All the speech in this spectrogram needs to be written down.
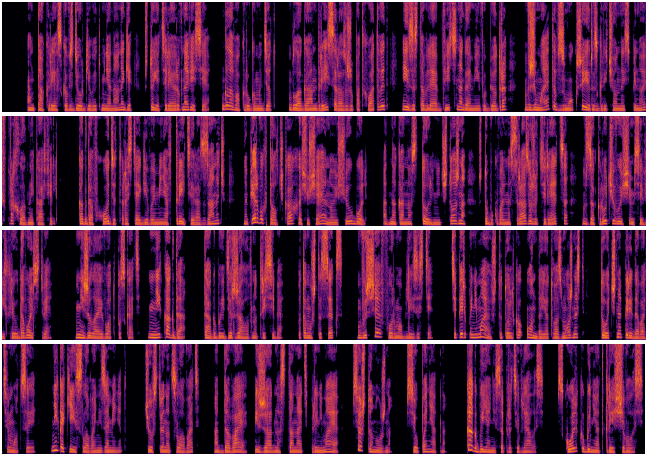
Он так резко вздергивает меня на ноги, что я теряю равновесие. Голова кругом идет. Благо Андрей сразу же подхватывает и, заставляя обвить ногами его бедра, вжимает взмокшей и разгоряченной спиной в прохладный кафель. Когда входит, растягивая меня в третий раз за ночь, на первых толчках ощущаю ноющую боль, однако она столь ничтожна, что буквально сразу же теряется в закручивающемся вихре удовольствия. Не желаю его отпускать. Никогда. Так бы и держала внутри себя, потому что секс — высшая форма близости. Теперь понимаю, что только он дает возможность точно передавать эмоции. Никакие слова не заменят. Чувственно целовать, отдавая и жадно стонать, принимая все, что нужно, все понятно. Как бы я ни сопротивлялась, сколько бы ни открещивалась,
